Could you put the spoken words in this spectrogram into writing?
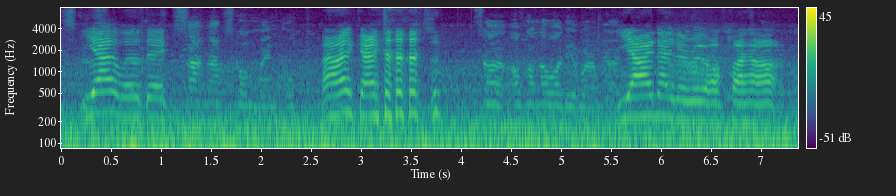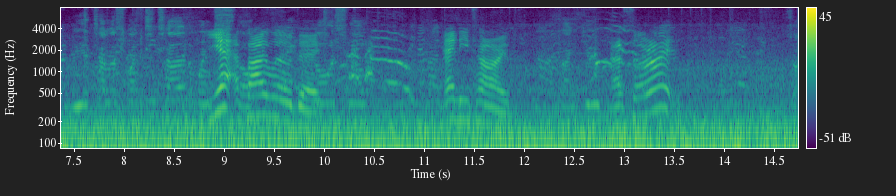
is. yeah, we'll do. Sat nav's gone mental, Ah, okay. so I've got no idea where I'm going. yeah, I know the route off by heart. Will you tell us when to turn and when Yeah, to stop? Yeah, I will do. Nice one. Anytime. Thank you. That's alright. So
